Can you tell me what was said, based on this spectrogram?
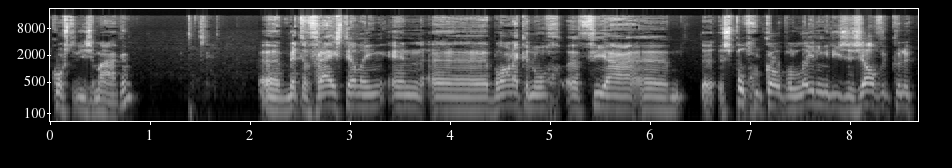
kosten die ze maken. Uh, met een vrijstelling en belangrijker nog, via spotgoedkope leningen die ze zelf weer kunnen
